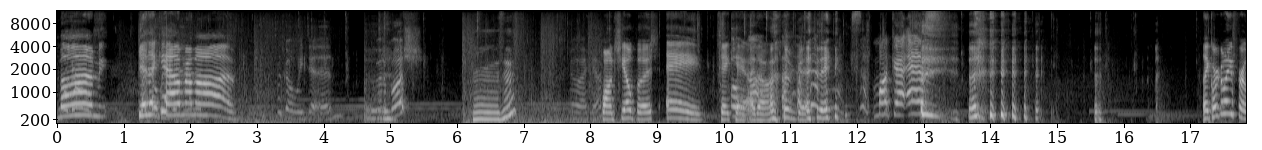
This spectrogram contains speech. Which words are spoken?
Mom! Get the camera, mom! Look what we did. We got a bush. Mm-hmm. You like it? Want you, Bush? Hey, JK, Oh, I don't. I'm good. Thanks. Monka S! like we're going for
